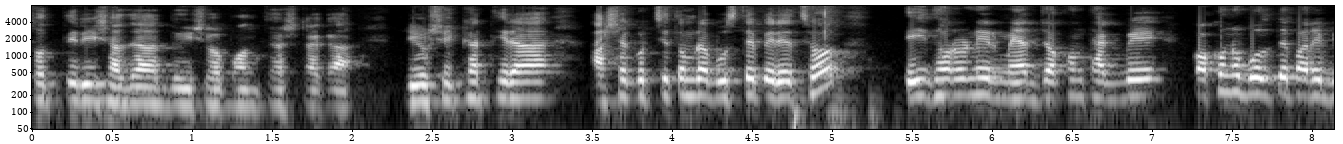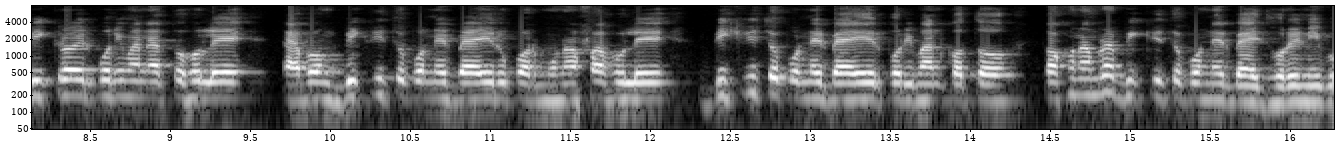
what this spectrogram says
ছত্রিশ হাজার দুইশো পঞ্চাশ টাকা। প্রিয় শিক্ষার্থীরা, আশা করছি তোমরা বুঝতে পেরেছ, এই ধরনের ম্যাথ যখন থাকবে, কখনো বলতে পারে বিক্রয়ের পরিমাণ এত হলে এবং বিকৃত পণ্যের ব্যয়ের উপর মুনাফা হলে বিকৃত পণ্যের ব্যয়ের পরিমাণ কত, তখন আমরা বিকৃত পণ্যের ব্যয় ধরে নিব।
